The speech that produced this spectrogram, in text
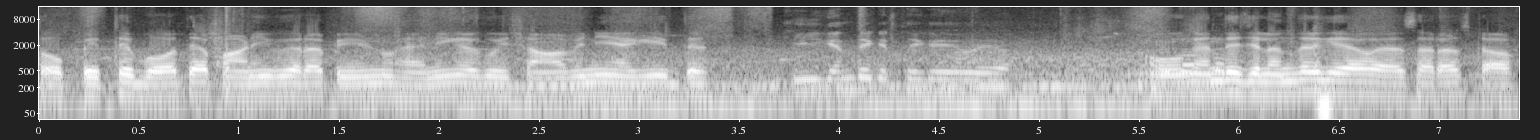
ਧੁੱਪ ਇੱਥੇ ਬਹੁਤ ਆ ਪਾਣੀ ਵਗੈਰਾ ਪੀਣ ਨੂੰ ਹੈ ਨਹੀਂਗਾ ਕੋਈ ਛਾਂ ਵੀ ਨਹੀਂ ਹੈਗੀ ਇੱਧਰ। ਕੀ ਕਹਿੰਦੇ ਕਿੱਥੇ ਗਏ ਹੋਏ ਆ? ਉਹ ਕਹਿੰਦੇ ਜਲੰਧਰ ਗਿਆ ਹੋਇਆ ਸਾਰਾ ਸਟਾਫ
